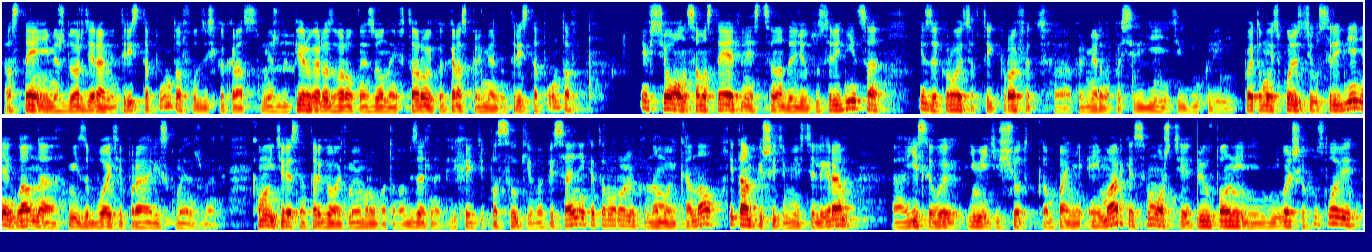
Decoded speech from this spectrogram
расстояние между ордерами 300 пунктов, вот здесь как раз между первой разворотной зоной и второй как раз примерно 300 пунктов. И все, он самостоятельно, если цена дойдет, усреднится и закроется в take profit э, примерно посередине этих двух линий. Поэтому используйте усреднение, главное не забывайте про риск менеджмент. Кому интересно торговать моим роботом, обязательно переходите по ссылке в описании к этому ролику на мой канал и там пишите мне в Telegram если вы имеете счет компании A-Markets, вы можете при выполнении небольших условий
